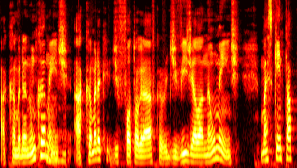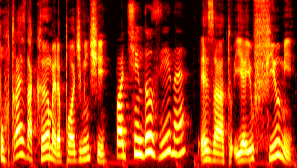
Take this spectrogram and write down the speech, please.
A câmera nunca mente. A câmera de fotográfica, de vídeo, ela não mente. Mas quem tá por trás da câmera pode mentir. Pode te induzir, né? Exato. E aí o filme,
